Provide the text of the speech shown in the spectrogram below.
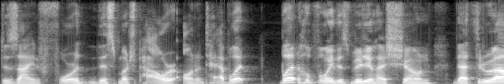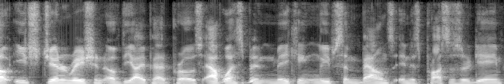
designed for this much power on a tablet. But hopefully this video has shown that throughout each generation of the iPad Pros, Apple has been making leaps and bounds in its processor game,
